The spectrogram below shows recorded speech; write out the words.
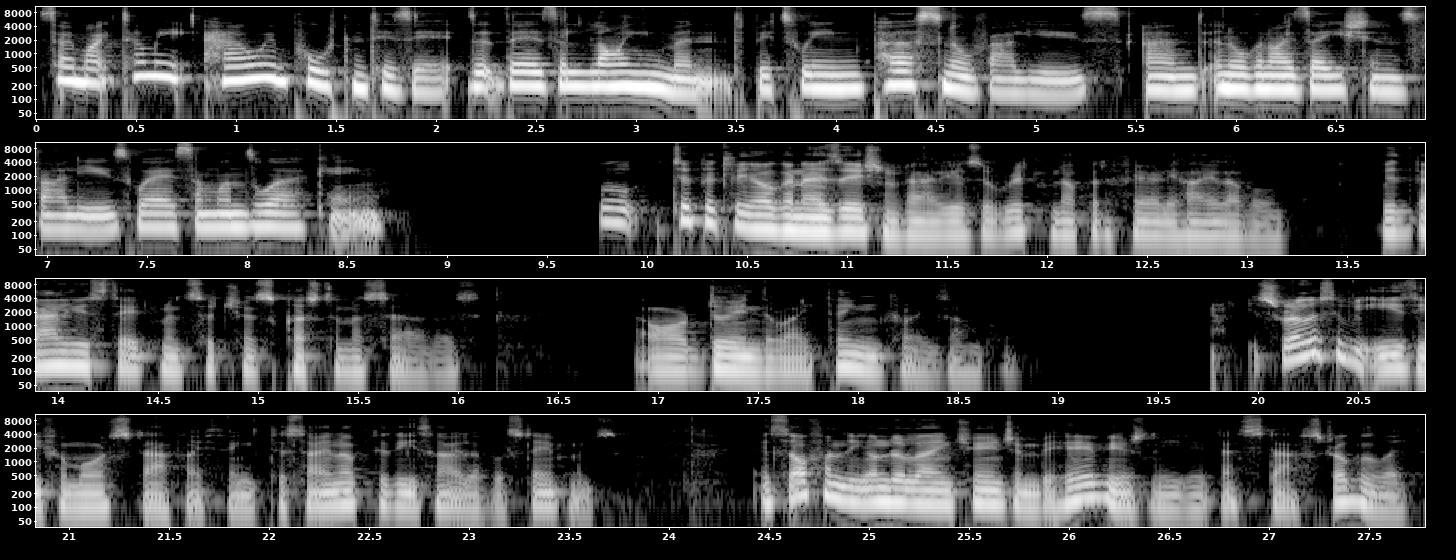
So, Mike, tell me how important is it that there's alignment between personal values and an organisation's values where someone's working? Well, typically, organisation values are written up at a fairly high level, with value statements such as customer service or doing the right thing, for example. It's relatively easy for most staff, I think, to sign up to these high level statements. It's often the underlying change in behaviours needed that staff struggle with.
